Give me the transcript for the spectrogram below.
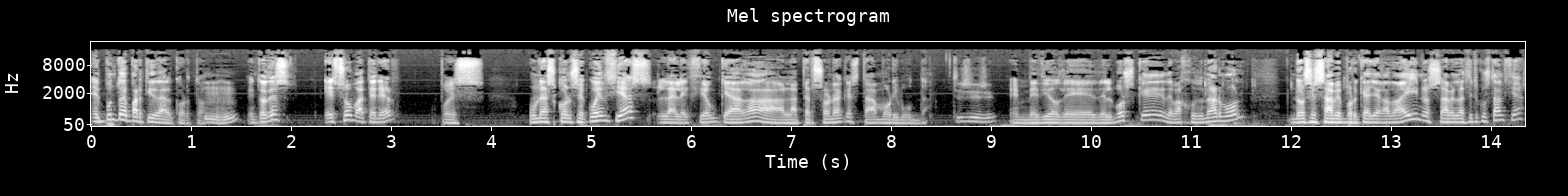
el punto de partida del corto. Entonces, eso va a tener, pues, unas consecuencias la elección que haga la persona que está moribunda. Sí, sí, sí. En medio de- del bosque, debajo de un árbol. No se sabe por qué ha llegado ahí, no se saben las circunstancias,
